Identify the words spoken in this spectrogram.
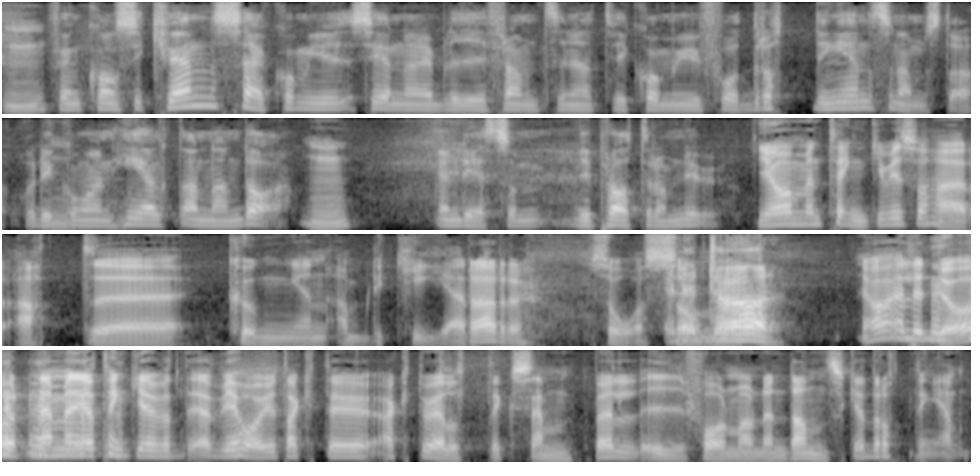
Mm. För en konsekvens här kommer ju senare bli i framtiden att vi kommer ju få drottningens namnsdag. Och det mm. kommer en helt annan dag. Mm. Än det som vi pratar om nu. Ja, men tänker vi så här att uh, kungen abdikerar så som... Eller dör! Ja, eller dör. Nej, men jag tänker att vi har ju ett aktu aktuellt exempel i form av den danska drottningen.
